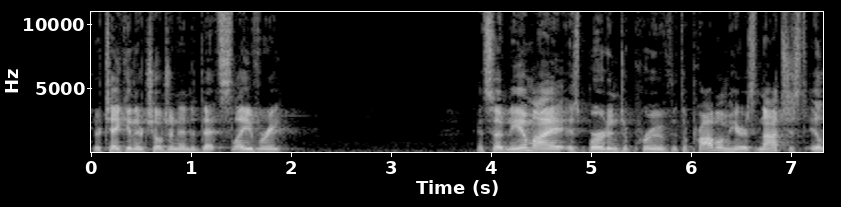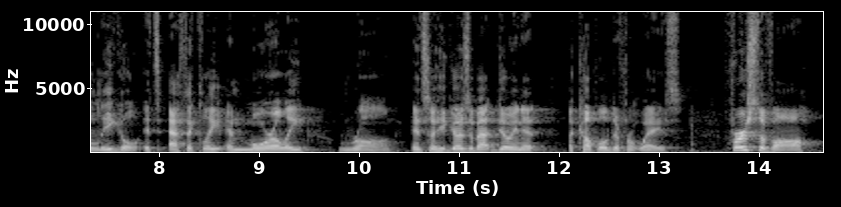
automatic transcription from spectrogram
They're taking their children into debt slavery. And so Nehemiah is burdened to prove that the problem here is not just illegal, it's ethically and morally wrong. And so he goes about doing it a couple of different ways. First of all,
